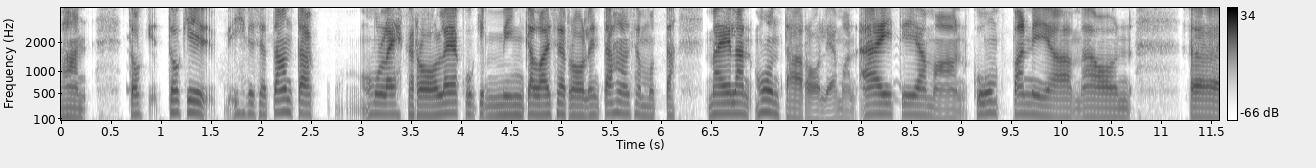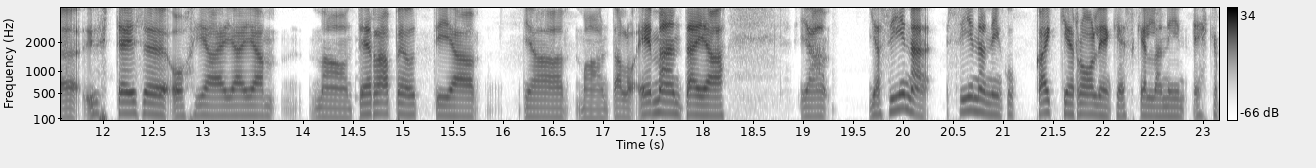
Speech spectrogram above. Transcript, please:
vaan toki, toki ihmiset antaa mulle ehkä rooleja, kukin minkälaisen roolin tahansa, mutta mä elän montaa roolia. Mä oon äiti ja mä oon kumppani ja mä oon ö, yhteisöohjaaja ja mä oon terapeutti ja, ja mä oon talo emäntä ja, ja, ja siinä, siinä niin kuin kaikkien roolien keskellä niin ehkä,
